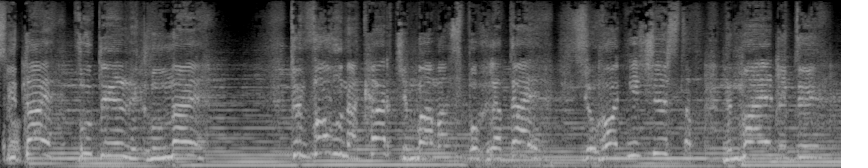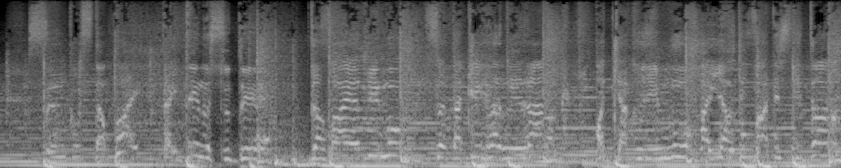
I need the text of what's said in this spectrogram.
Світає, будильник лунає, тривогу на карті мама споглядає. Сьогодні чисто, немає біди. Синку, вставай та йди на сюди. Давай обійму, це такий гарний ранок. Подякуй йому, а я готувати сніданок.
